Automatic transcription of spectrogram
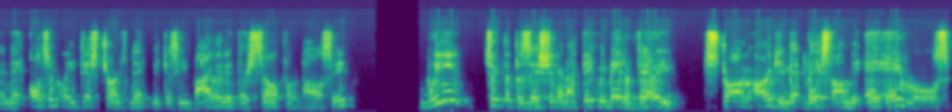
and they ultimately discharged Nick because he violated their cell phone policy. We took the position, and I think we made a very strong argument based on the AA rules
